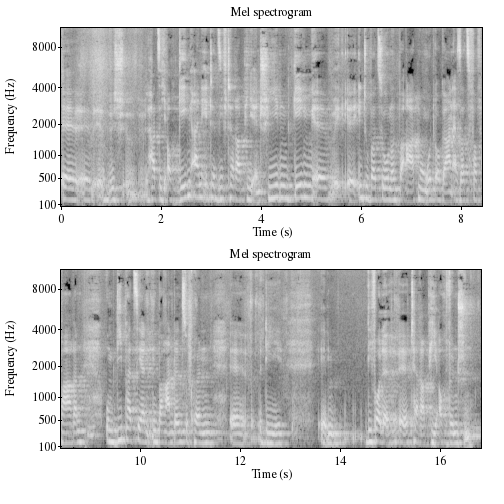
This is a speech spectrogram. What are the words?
äh, äh, hat sich auch gegen eine Intensivtherapie entschieden, gegen äh, Intubation und Beatmung und Organersatzverfahren, um die Patienten behandeln zu können, die eben die volle äh, Therapie auch wünschen.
